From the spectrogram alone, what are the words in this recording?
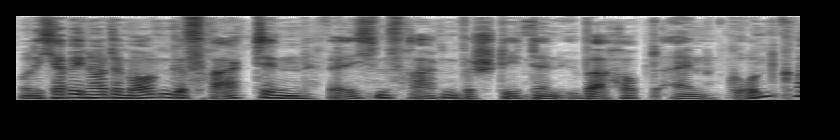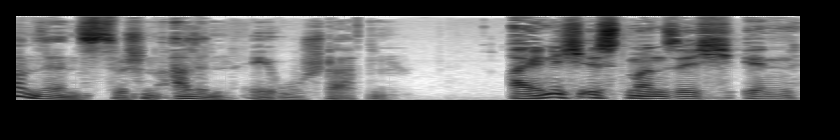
Und ich habe ihn heute Morgen gefragt, in welchen Fragen besteht denn überhaupt ein Grundkonsens zwischen allen EU-Staaten? Einig ist man sich in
